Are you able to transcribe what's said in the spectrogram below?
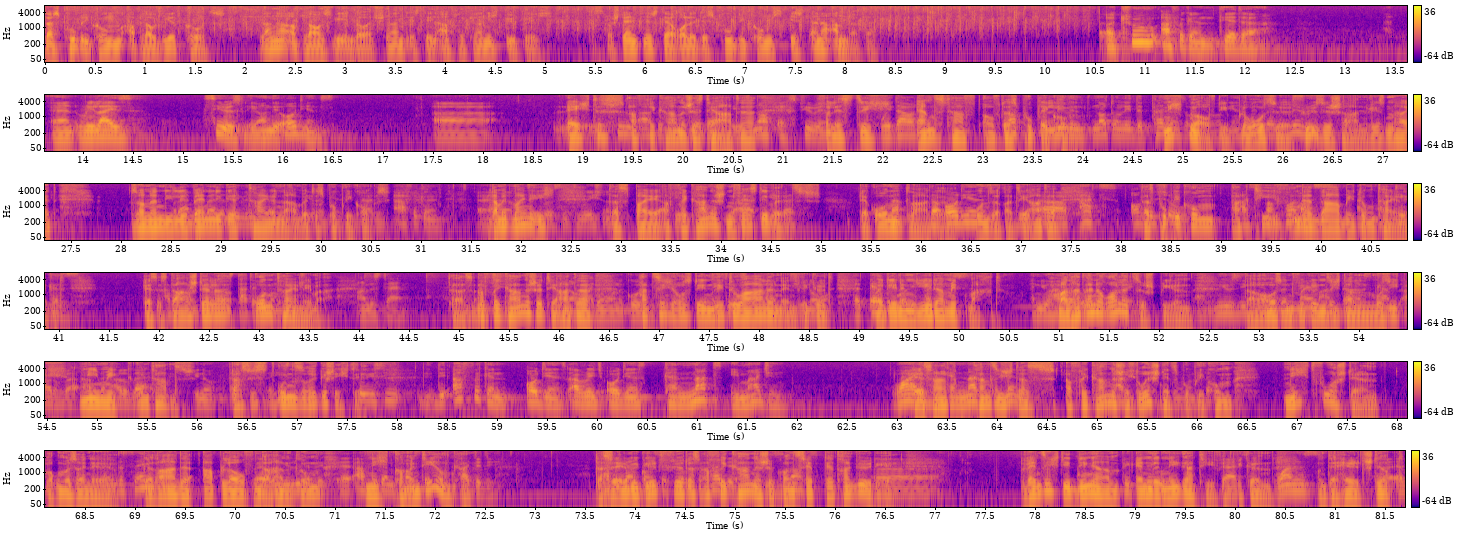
Das Publikum applaudiert kurz. Langer Applaus wie in Deutschland ist in Afrika nicht üblich. Das Verständnis der Rolle des Publikums ist eine andere. A true African theater and relies seriously on the audience. Uh, Echtes afrikanisches Theater verlässt sich ernsthaft auf das Publikum. Nicht nur auf die bloße physische Anwesenheit, sondern die lebendige Teilnahme des Publikums. Damit meine ich, dass bei afrikanischen Festivals, der Grundlage unserer Theater, das Publikum aktiv an der Darbietung teilnimmt. Es ist Darsteller und Teilnehmer. Das afrikanische Theater hat sich aus den Ritualen entwickelt, bei denen jeder mitmacht. Man hat eine Rolle zu spielen. Daraus entwickeln sich dann Musik, Mimik und Tanz. Das ist unsere Geschichte. Deshalb kann sich das afrikanische Durchschnittspublikum nicht vorstellen, warum es eine gerade ablaufende Handlung nicht kommentieren kann. Dasselbe gilt für das afrikanische Konzept der Tragödie. Wenn sich die Dinge am Ende negativ entwickeln und der Held stirbt,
